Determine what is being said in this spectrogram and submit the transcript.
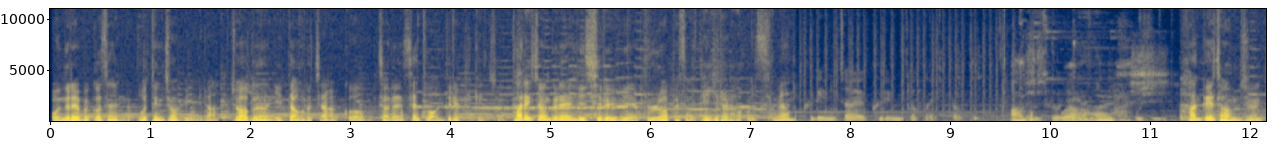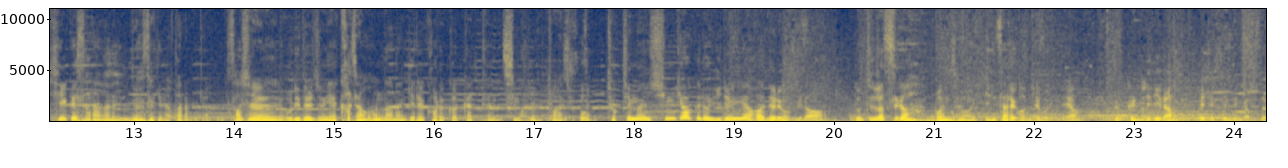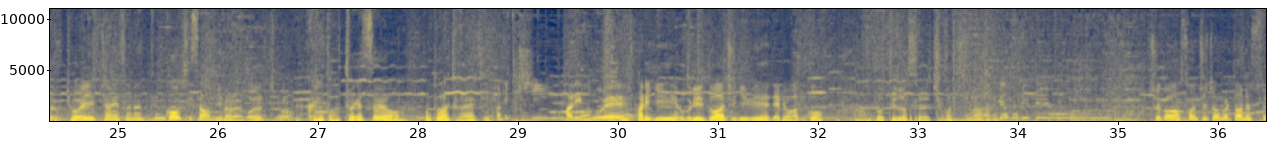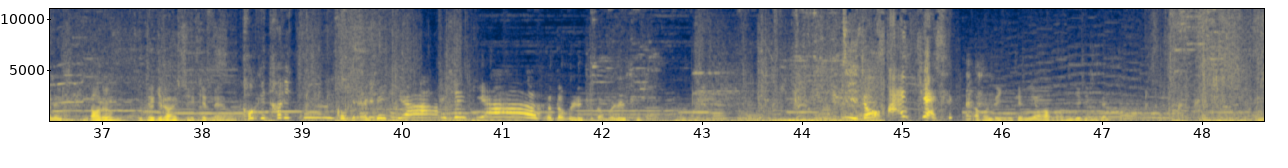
오늘 해볼 것은 오탱 조합입니다. 조합은 이따구로 짜왔고 저는 세트 원딜을 pick했죠. 타릭 정글의 leash를 위해 블루 앞에서 대기를 하고 있으면 그림자에 그림자가 있다고? 아씨 뭔 뭐야. 아이씨 한글 자음 중 키읔을 사랑하는 녀석이 나타납니다. 사실 우리들 중에 가장 험난한 길을 걸을 것 같은 친구를 도와주고 적팀은 신기하게도 이렐리아가 내려옵니다. 노틸러스가 먼저 인사를 건네고 있네요. 그 근딜이라 해줄 수 있는 게 없어요. 저의 입장에서는 뜬금없이 싸움이 일어난 거였죠. 그래도 어쩌겠어요. 도와줘야지. 타릭씨 타릭 뭐해 타릭이 우릴 도와주기 위해 내려왔고 아, 노틸러스를 죽었지만 죽여버리세요 제가 선취점을 따냈으니 나름 이득이라 할 수 있겠네요. 거기 타릭군 거기 애기야, 애기야. WC, WC. 찢어, 아이 개새. 야, 근데 이렐리아가 뭔 일인데?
